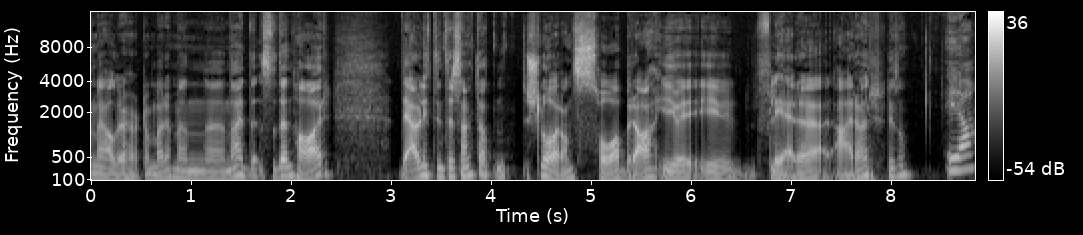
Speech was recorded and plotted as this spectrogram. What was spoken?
som jeg aldri har hørt om, bare. Men nei, så den har Det er jo litt interessant at den slår an så bra i, i flere æraer, liksom. Ja,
